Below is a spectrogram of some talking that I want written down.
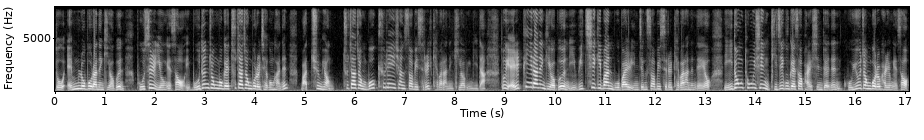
또 엠로보라는 기업은 봇을 이용해서 모든 종목의 투자 정보를 제공하는 맞춤형 투자 정보 큐레이션 서비스를 개발하는 기업입니다. 또이 엘핀이라는 기업은 이 위치 기반 모바일 인증 서비스를 개발하는데요. 이 이동통신 기지국에서 발신되는 고유 정보를 활용해서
